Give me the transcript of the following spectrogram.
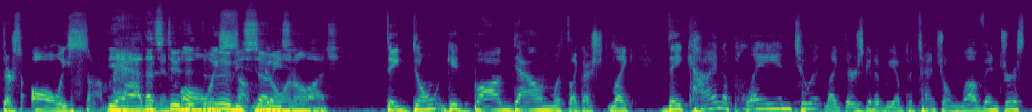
There's always something. yeah that's dude the, the movie's something so easy going to on. watch They don't get bogged down with like a like they kind of play into it like there's gonna be a potential love interest.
